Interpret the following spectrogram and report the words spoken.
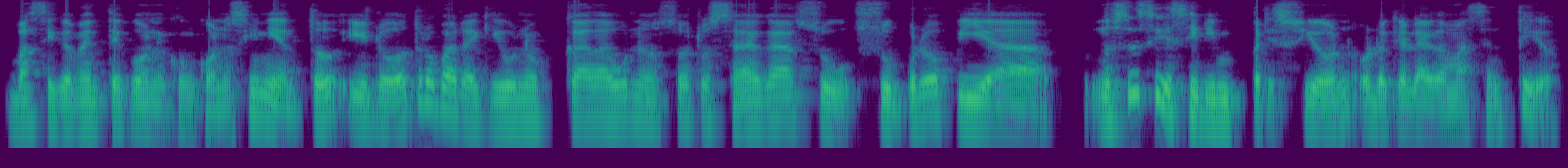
básicamente con, con, conocimiento y lo otro para que uno, cada uno de nosotros haga su, su propia, no sé si decir impresión o lo que le haga más sentido.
